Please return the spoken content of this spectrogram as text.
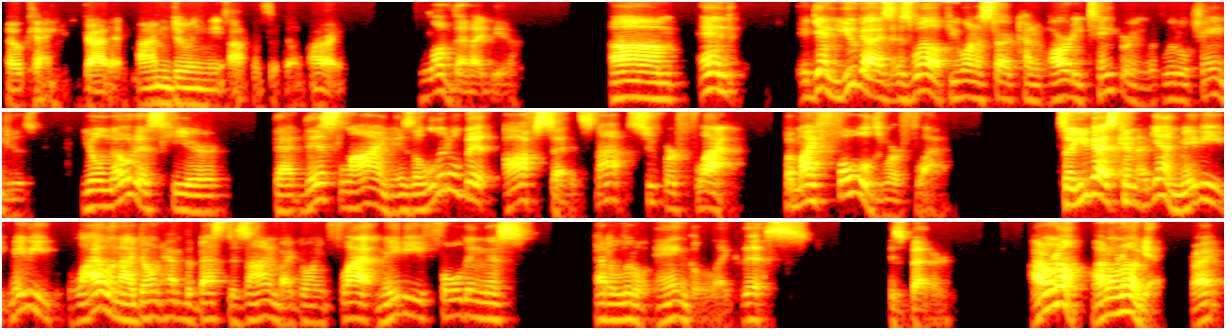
Okay, got it. I'm doing the opposite then. All right. Love that idea. Um, and again, you guys as well, if you want to start kind of already tinkering with little changes, you'll notice here that this line is a little bit offset. It's not super flat, but my folds were flat. So you guys can, again, maybe, maybe Lyle and I don't have the best design by going flat. Maybe folding this at a little angle like this is better. I don't know. I don't know yet, right?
